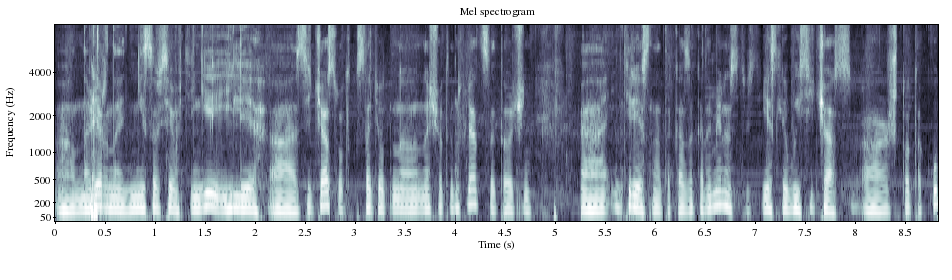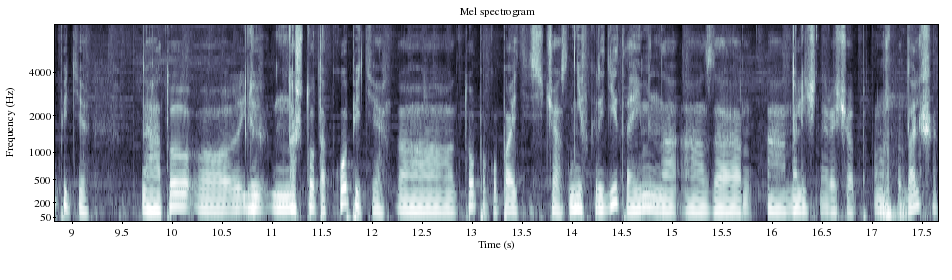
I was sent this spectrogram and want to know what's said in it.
наверное, не совсем в тенге. Или а, сейчас, вот, кстати, вот на, насчет инфляции, это очень а, интересная такая закономерность. То есть, если вы сейчас а, что-то купите, а, то а, или на что-то копите, а, то покупайте сейчас. Не в кредит, а именно а, за а, наличный расчет. Потому что дальше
